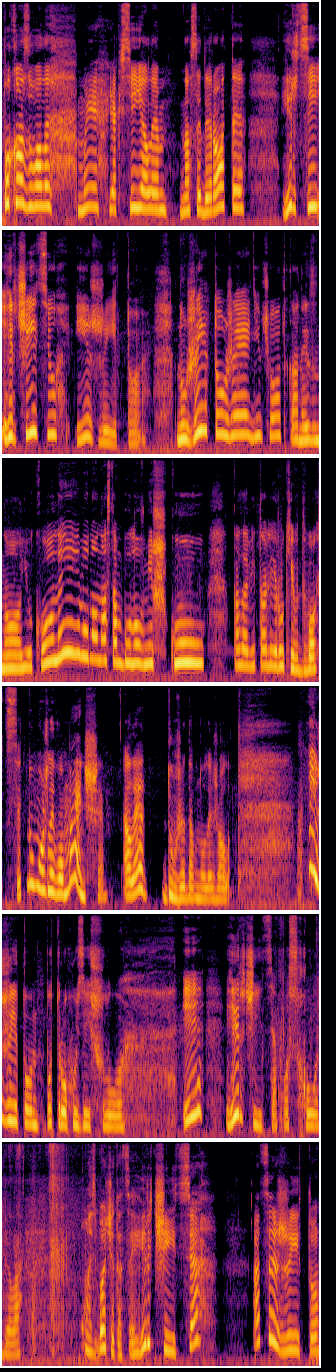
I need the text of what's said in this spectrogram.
Показували ми, як сіяли насидирати гірці, гірчицю і жито. Ну, жито вже, дівчатка, не знаю, коли воно у нас там було в мішку, казав Віталій, років 20. Ну, можливо, менше, але дуже давно лежало. І жито потроху зійшло. І гірчиця посходила. Ось, бачите, це гірчиця, а це жито.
